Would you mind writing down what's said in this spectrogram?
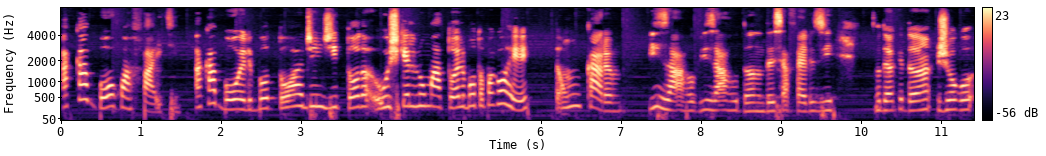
acabou com a fight. Acabou, ele botou a Genji toda, os que ele não matou, ele botou para correr. Então, cara, bizarro, bizarro o dano desse Aphelios e o Deokdan jogou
